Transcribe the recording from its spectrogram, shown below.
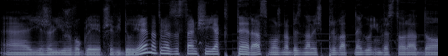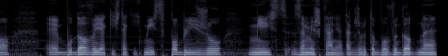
e, jeżeli już w ogóle je przewiduje. Natomiast zastanawiam się, jak teraz można by znaleźć prywatnego inwestora do budowy jakichś takich miejsc w pobliżu miejsc zamieszkania, tak żeby to było wygodne,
